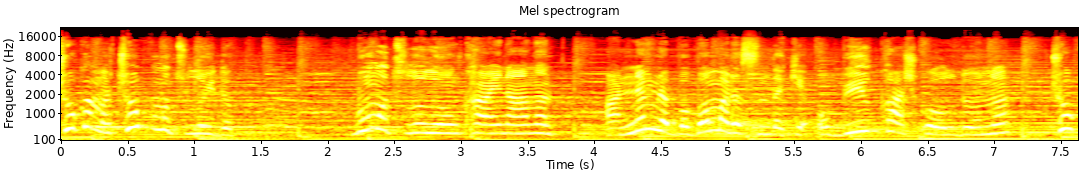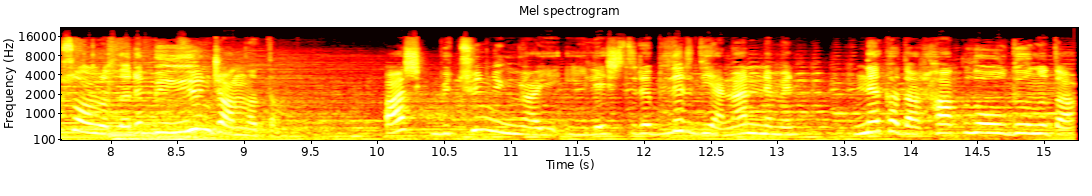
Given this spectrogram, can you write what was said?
çok ama çok mutluyduk. Bu mutluluğun kaynağının annemle babam arasındaki o büyük aşk olduğunu çok sonraları büyüyünce anladım. Aşk bütün dünyayı iyileştirebilir diyen annemin ne kadar haklı olduğunu da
